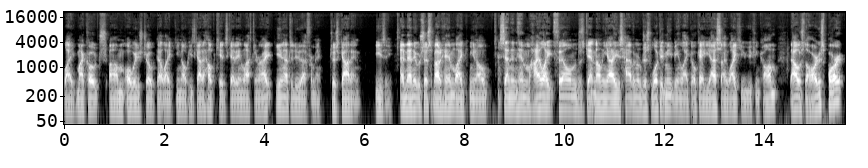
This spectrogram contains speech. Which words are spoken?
Like my coach um, always joked that like, you know, he's got to help kids get in left and right. He didn't have to do that for me. Just got in easy. And then it was just about him, like, you know, sending him highlight films, getting on the ice, having him just look at me, being like, okay, yes, I like you, you can come. That was the hardest part.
